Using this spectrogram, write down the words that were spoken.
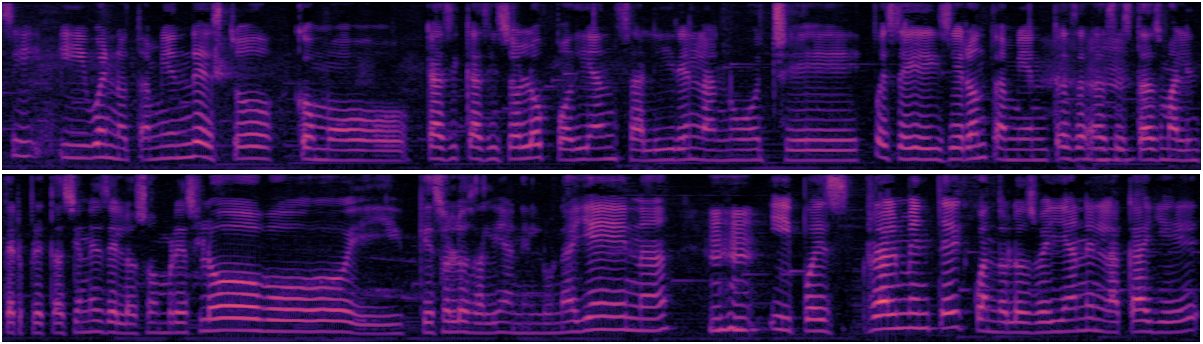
Sí, y bueno, también de esto, como casi casi solo podían salir en la noche, pues se hicieron también todas estas malinterpretaciones de los hombres lobo y que solo salían en luna llena. Y pues realmente cuando los veían en la calle,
